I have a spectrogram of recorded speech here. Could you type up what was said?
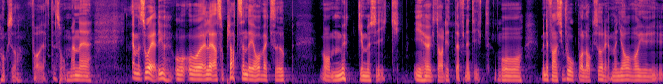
också far efter så. Men, eh, ja, men så är det ju. Och, och, eller, alltså, platsen där jag växer upp var mycket musik i högstadiet definitivt. Mm. Och, men det fanns ju fotboll också det. Men jag, var ju,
